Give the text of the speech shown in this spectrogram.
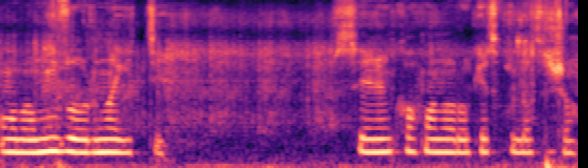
Adamın zoruna gitti. Senin kafana roket fırlatacağım.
